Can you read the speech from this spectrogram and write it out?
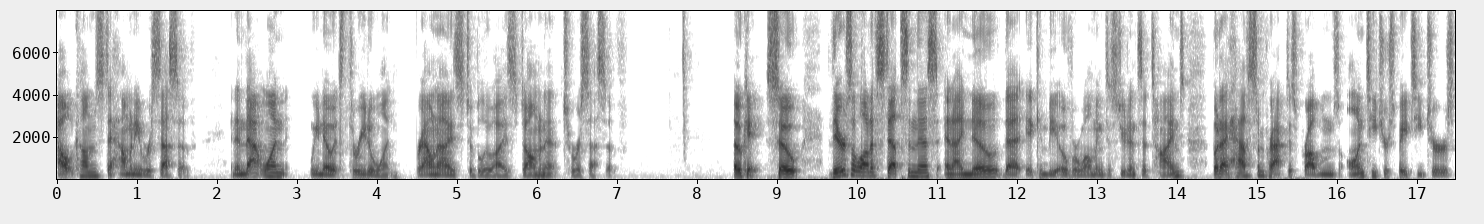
outcomes to how many recessive. And in that one, we know it's three to one brown eyes to blue eyes, dominant to recessive. Okay, so there's a lot of steps in this, and I know that it can be overwhelming to students at times, but I have some practice problems on Teachers Pay Teachers.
